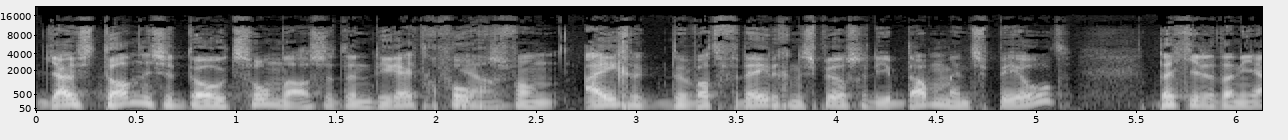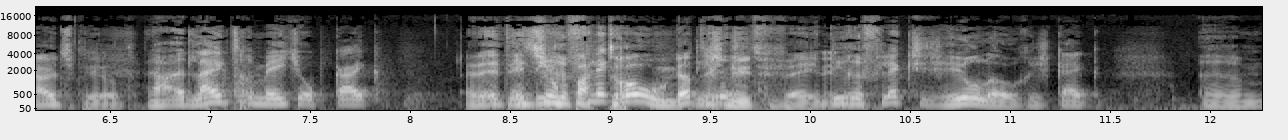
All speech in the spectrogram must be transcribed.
juist dan is het doodzonde als het een direct gevolg Ja. is van eigenlijk de wat verdedigende speelster die op dat moment speelt, dat je dat dan niet uitspeelt. Nou, het lijkt er een beetje op, kijk, het is reflect- patroon, dat is nu het vervelende. die reflectie is heel logisch. Kijk, ehm,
